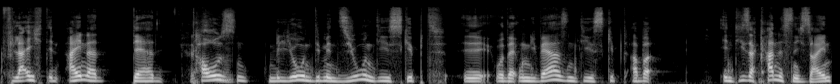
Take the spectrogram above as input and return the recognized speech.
Vielleicht in einer der tausend Millionen Dimensionen, die es gibt, äh, oder Universen, die es gibt, aber in dieser kann es nicht sein,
